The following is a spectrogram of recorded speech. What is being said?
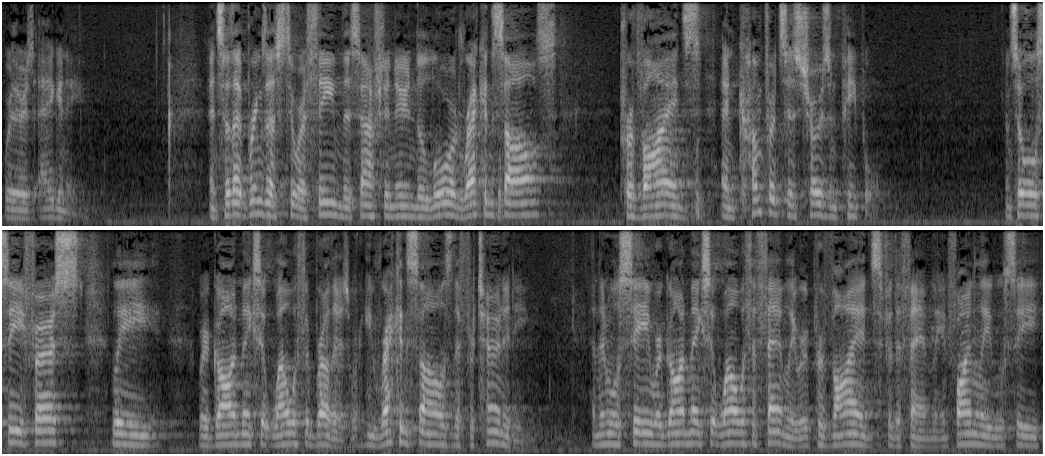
where there's agony. And so that brings us to our theme this afternoon. The Lord reconciles, provides, and comforts his chosen people. And so we'll see, firstly, where God makes it well with the brothers, where he reconciles the fraternity. And then we'll see where God makes it well with the family, where he provides for the family. And finally, we'll see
